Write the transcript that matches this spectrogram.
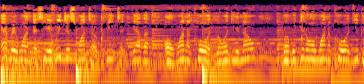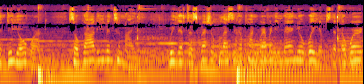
everyone that's here. We just want to be together on one accord, Lord. You know, when we get on one accord, you can do your work. So, God, even tonight, we lift a special blessing upon Reverend Emanuel Williams that the word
